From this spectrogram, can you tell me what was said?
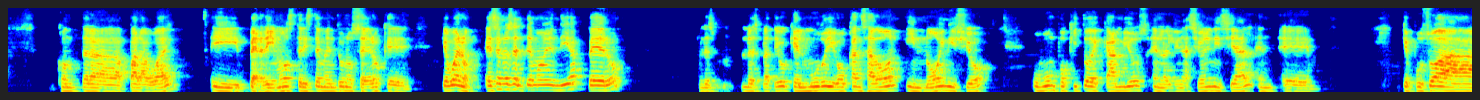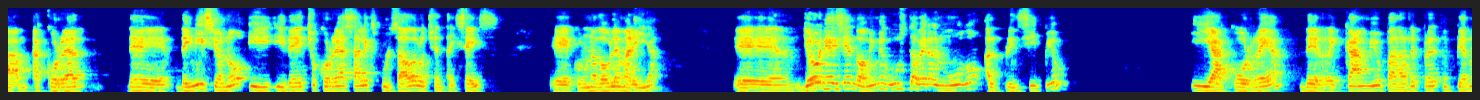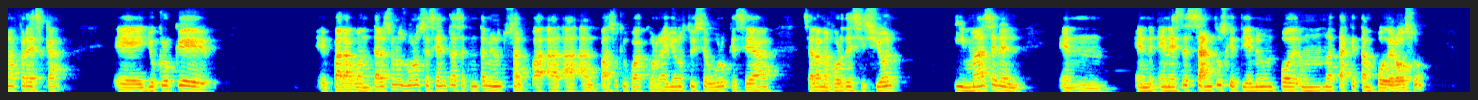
contra Paraguay y perdimos tristemente 1-0, que, que bueno, ese no es el tema hoy en día, pero les, les platico que el mudo llegó cansadón y no inició. Hubo un poquito de cambios en la alineación inicial. Eh, que puso a, a Correa de, de, inicio, ¿no? Y, y, de hecho Correa sale expulsado al 86 eh, con una doble amarilla. Eh, yo lo venía diciendo, a mí me gusta ver al mudo al principio y a Correa de recambio para darle pierna fresca. Eh, yo creo que eh, para aguantarse unos buenos 60, 70 minutos al, paso que juega Correa, yo no estoy seguro que sea sea la mejor decisión y más en, el, en, en, en este Santos que tiene un ataque tan poderoso.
